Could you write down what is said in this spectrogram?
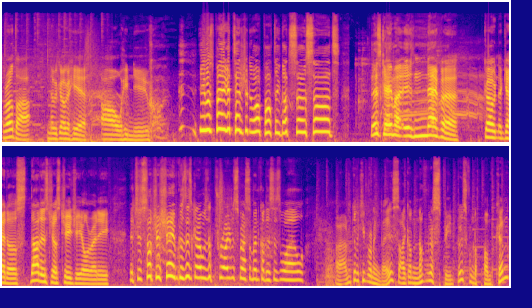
Throw that. Then we go over here. Oh, he knew. he was paying attention to our potting. That's so sad. This gamer is never going to get us. That is just GG already. It's just such a shame because this guy was a prime specimen for this as well. I'm just gonna keep running this. I got another speed boost from the pumpkin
